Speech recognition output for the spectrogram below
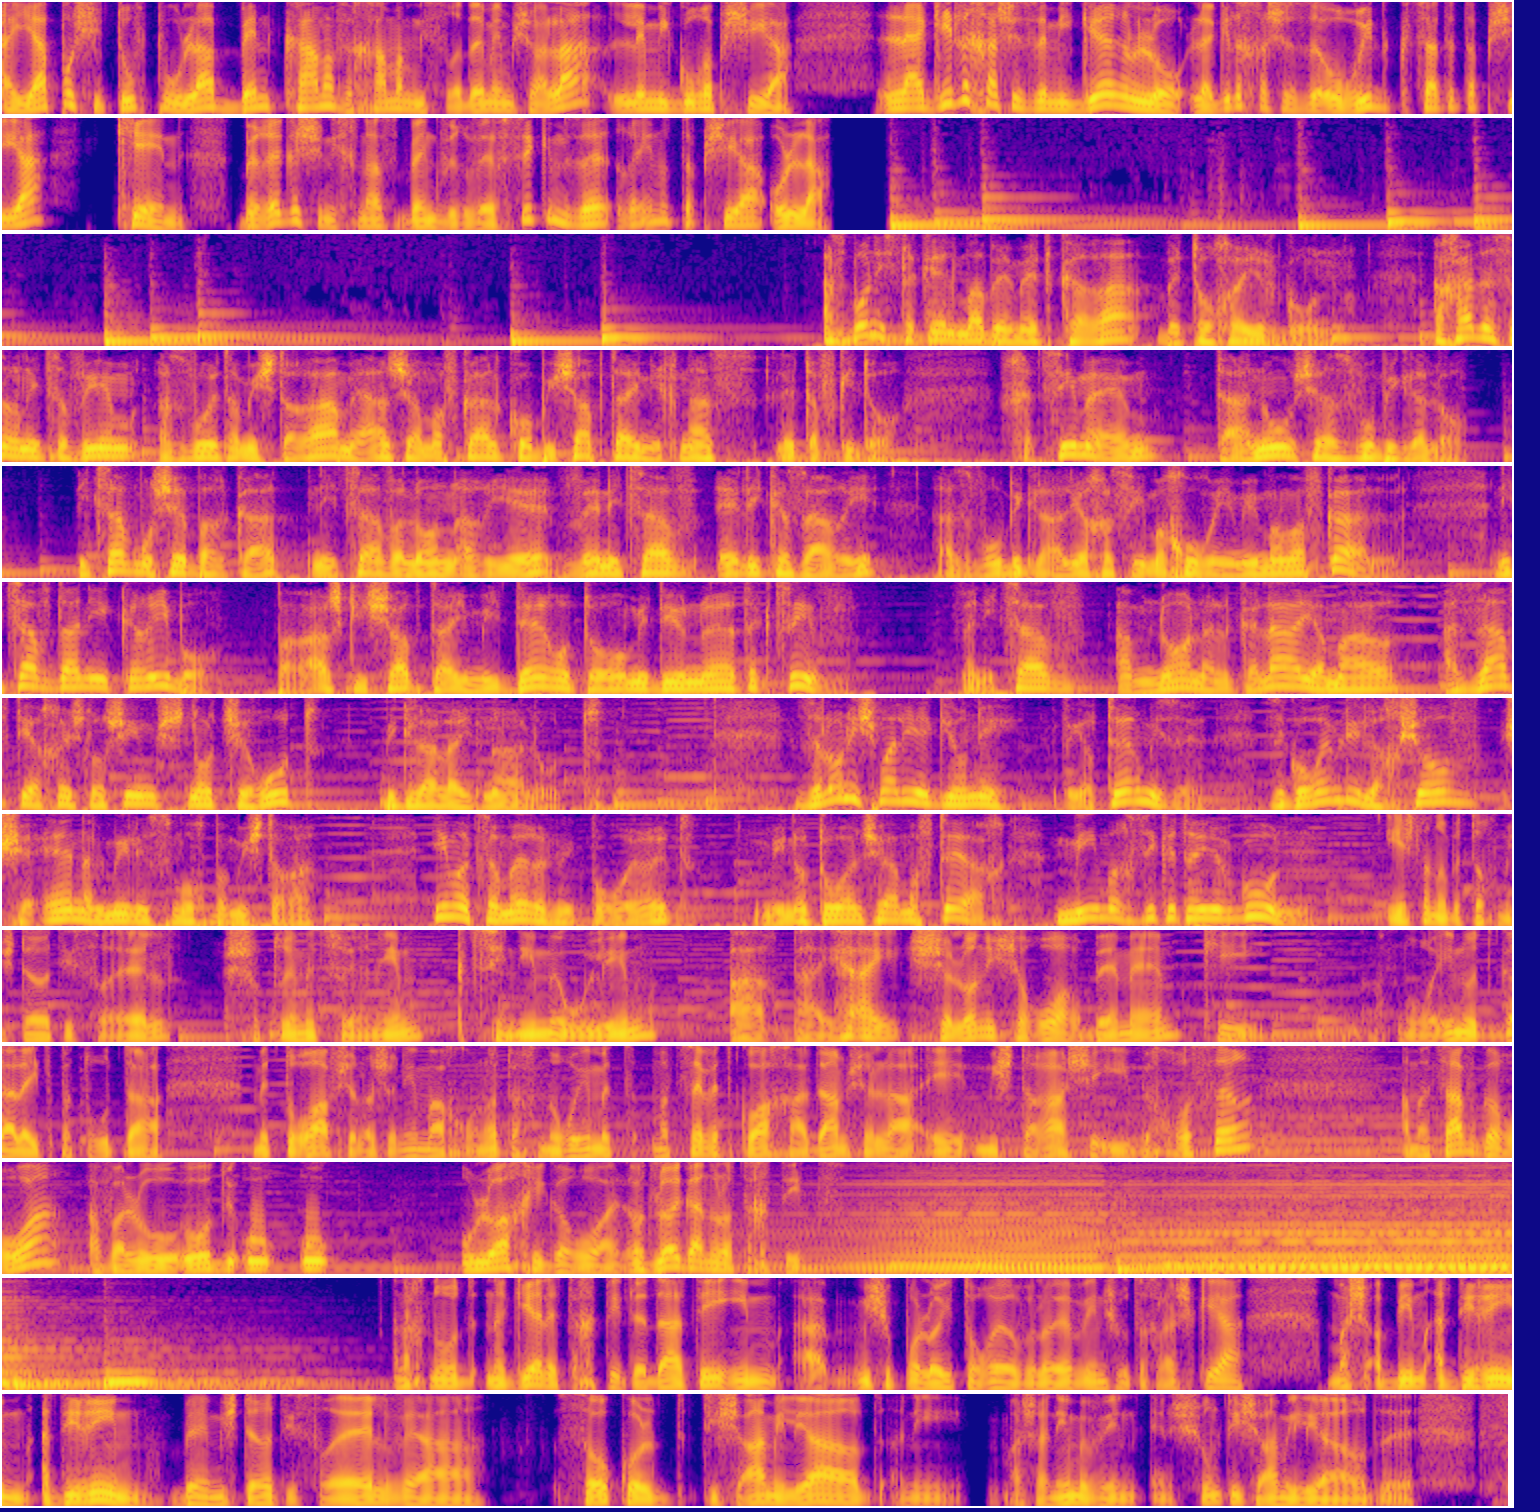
והיה פה שיתוף פעולה בין כמה וכמה משרדי ממשלה למיגור הפשיעה. להגיד לך שזה מיגר לא להגיד לך שזה הוריד קצת את הפשיעה כן ברגע שנכנס בן גביר והפסיק עם זה ראינו את הפשיעה עולה. אז בואו נסתכל מה באמת קרה בתוך הארגון. 11 ניצבים עזבו את המשטרה מאז שהמפכ"ל קובי שבתאי נכנס לתפקידו. חצי מהם טענו שעזבו בגללו. ניצב משה ברקת, ניצב אלון אריה וניצב אלי קזרי עזבו בגלל יחסים עכורים עם המפכ"ל. ניצב דני קריבו פרש כי שבתאי מידר אותו מדיוני התקציב. וניצב אמנון אלקלעי אמר, עזבתי אחרי 30 שנות שירות בגלל ההתנהלות. זה לא נשמע לי הגיוני, ויותר מזה, זה גורם לי לחשוב שאין על מי לסמוך במשטרה. אם הצמרת מתפוררת, מי נותרו אנשי המפתח? מי מחזיק את הארגון? יש לנו בתוך משטרת ישראל שוטרים מצוינים, קצינים מעולים. הבעיה היא שלא נשארו הרבה מהם, כי אנחנו ראינו את גל ההתפטרות המטורף של השנים האחרונות, אנחנו רואים את מצבת כוח האדם של המשטרה שהיא בחוסר. המצב גרוע, אבל הוא, הוא, הוא, הוא, הוא לא הכי גרוע, עוד לא הגענו לתחתית. אנחנו עוד נגיע לתחתית לדעתי אם מישהו פה לא יתעורר ולא יבין שהוא צריך להשקיע משאבים אדירים אדירים במשטרת ישראל וה... so called 9 מיליארד אני מה שאני מבין אין שום 9 מיליארד זה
